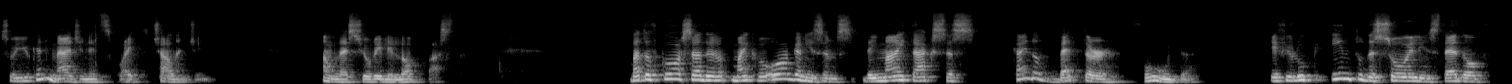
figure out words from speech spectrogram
So you can imagine it's quite challenging, unless you really love pasta. But of course, other microorganisms, they might access kind of better food. If you look into the soil instead of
